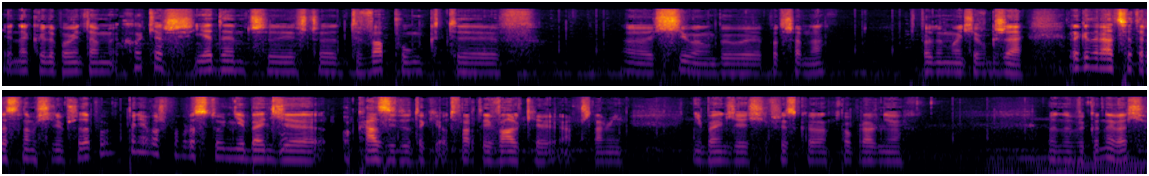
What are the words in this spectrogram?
Jednak, o ile pamiętam, chociaż jeden czy jeszcze dwa punkty w e, siłę były potrzebne w pewnym momencie w grze. Regeneracja teraz nam się nie przyda, po- ponieważ po prostu nie będzie okazji do takiej otwartej walki, a przynajmniej nie będzie, jeśli wszystko poprawnie będę wykonywać.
